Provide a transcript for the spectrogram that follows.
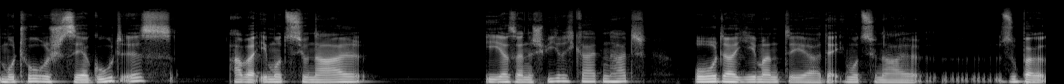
motorisch sehr gut ist, aber emotional eher seine Schwierigkeiten hat oder jemand, der, der emotional super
